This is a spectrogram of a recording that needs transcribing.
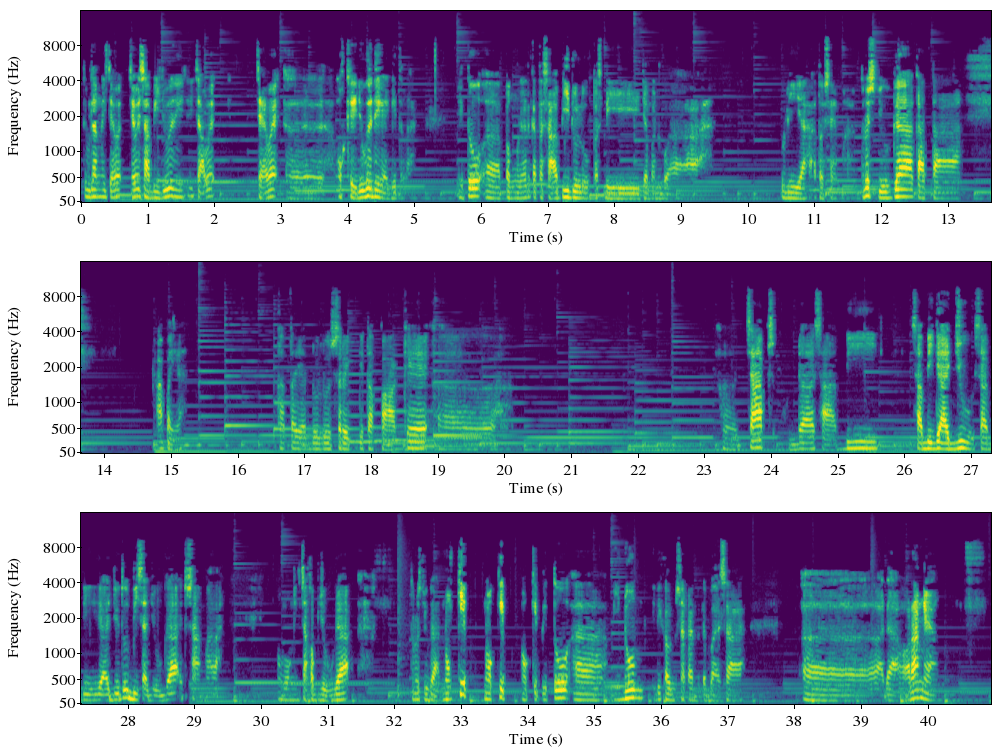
itu bilang nih cewek cewek sabi juga nih ini cewek cewek uh, oke okay juga nih kayak gitu lah itu uh, penggunaan kata sabi dulu pas di zaman gua kuliah atau SMA terus juga kata apa ya kata yang dulu sering kita pakai uh, uh, caps udah sabi sabi gaju. Sabi gaju itu bisa juga itu sama lah. Ngomongin cakep juga. Terus juga nokip nokip. Nokip itu uh, minum. Jadi kalau misalkan ada bahasa uh, ada orang yang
